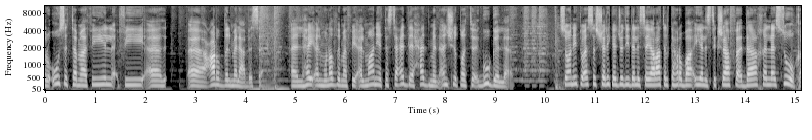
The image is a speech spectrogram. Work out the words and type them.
رؤوس التماثيل في آه، آه، عرض الملابس. الهيئة المنظمة في ألمانيا تستعد لحد من أنشطة جوجل. سوني تؤسس شركة جديدة للسيارات الكهربائية لاستكشاف داخل السوق.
